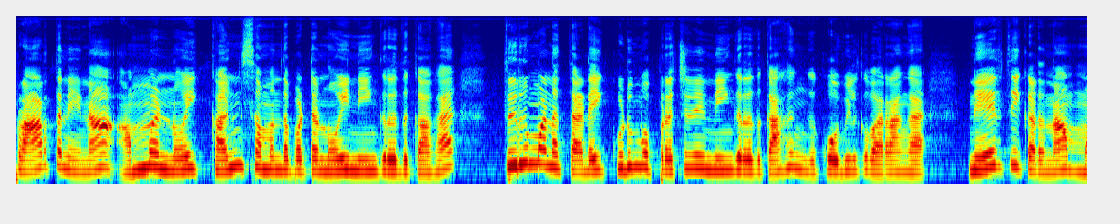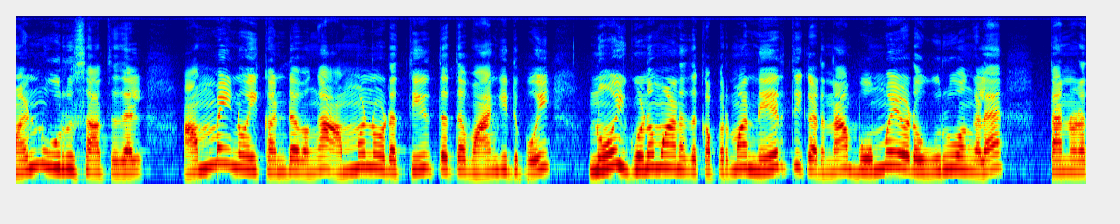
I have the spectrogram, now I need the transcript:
பிரார்த்தனைனா அம்மன் நோய் கண் சம்பந்தப்பட்ட நோய் நீங்கிறதுக்காக திருமண தடை குடும்ப பிரச்சனை நீங்கிறதுக்காக இங்கே கோவிலுக்கு வராங்க. நேர்த்தி கடனா மண் ஊறு சாத்துதல் அம்மை நோய் கண்டவங்க அம்மனோட தீர்த்தத்தை வாங்கிட்டு போய் நோய் குணமானதுக்கு அப்புறமா நேர்த்தி கடனா பொம்மையோட உருவங்களை தன்னோட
